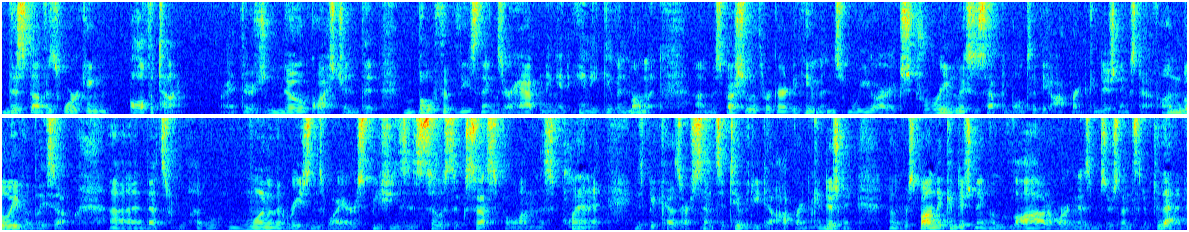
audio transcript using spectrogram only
this stuff is working all the time. Right? There's no question that both of these things are happening at any given moment. Um, especially with regard to humans, we are extremely susceptible to the operant conditioning stuff, unbelievably so. Uh, that's uh, one of the reasons why our species is so successful on this planet, is because our sensitivity to operant conditioning. Now, the respondent conditioning, a lot of organisms are sensitive to that,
